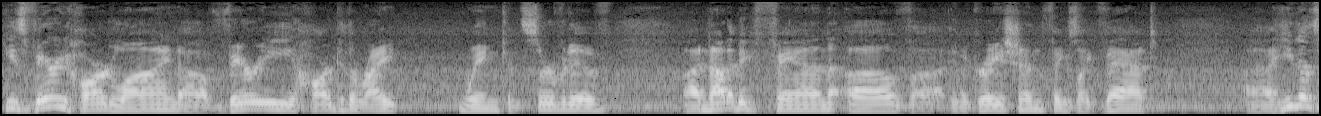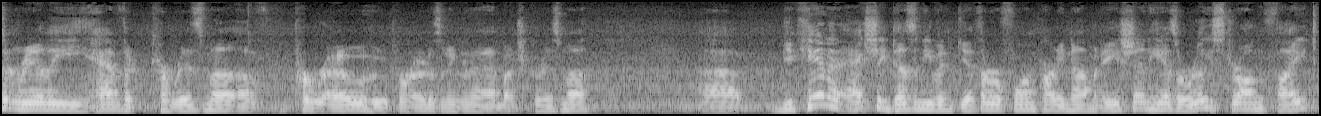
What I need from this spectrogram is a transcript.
He's very hard line, uh, very hard to the right wing conservative. Uh, not a big fan of uh, immigration, things like that. Uh, he doesn't really have the charisma of Perot, who Perot doesn't even have much charisma. Uh, Buchanan actually doesn't even get the Reform Party nomination. He has a really strong fight,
